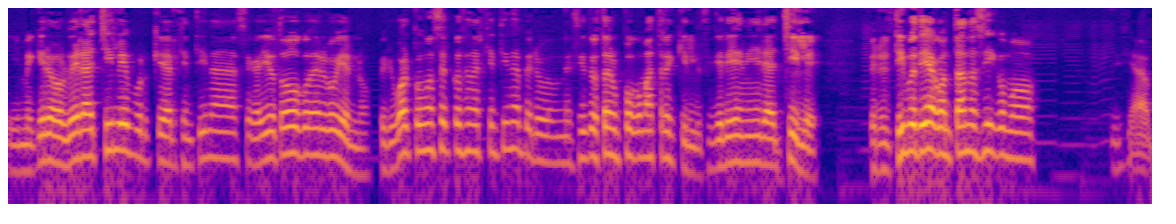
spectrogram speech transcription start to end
y me quiero volver a Chile porque Argentina se cayó todo con el gobierno. Pero igual podemos hacer cosas en Argentina, pero necesito estar un poco más tranquilo. Si querían ir a Chile. Pero el tipo te iba contando así como, decía,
